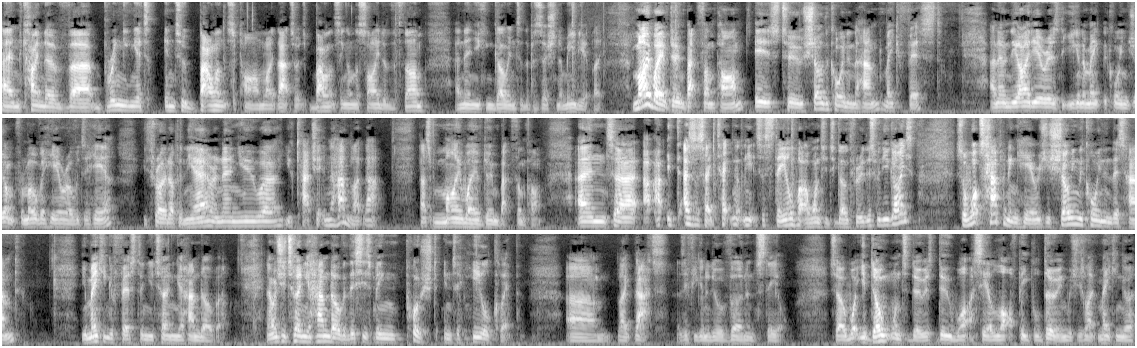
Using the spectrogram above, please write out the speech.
and kind of uh, bringing it into balance palm like that. So it's balancing on the side of the thumb and then you can go into the position immediately. My way of doing back thumb palm is to show the coin in the hand, make a fist. And then the idea is that you're going to make the coin jump from over here over to here you throw it up in the air and then you uh, you catch it in the hand like that. That's my way of doing back thumb palm. And uh, I, it, as I say, technically it's a steal, but I wanted to go through this with you guys. So what's happening here is you're showing the coin in this hand, you're making a fist and you're turning your hand over. Now as you turn your hand over, this is being pushed into heel clip, um, like that, as if you're going to do a Vernon steal. So what you don't want to do is do what I see a lot of people doing, which is like making a,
